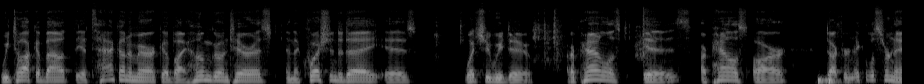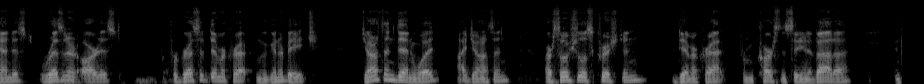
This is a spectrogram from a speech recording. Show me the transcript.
we talk about the attack on America by homegrown terrorists. And the question today is, what should we do? Our panelist is, our panelists are Dr. Nicholas Hernandez, resident artist, progressive Democrat from Laguna Beach, Jonathan Denwood. Hi, Jonathan. Our socialist Christian Democrat from Carson City, Nevada, and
